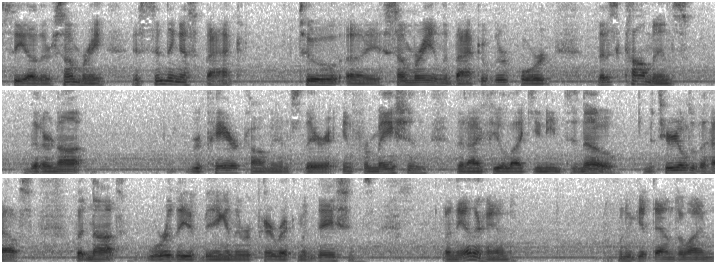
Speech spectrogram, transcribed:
see other summary, is sending us back to a summary in the back of the report that is comments that are not repair comments, they're information that I feel like you need to know, material to the house, but not worthy of being in the repair recommendations. On the other hand, when we get down to line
